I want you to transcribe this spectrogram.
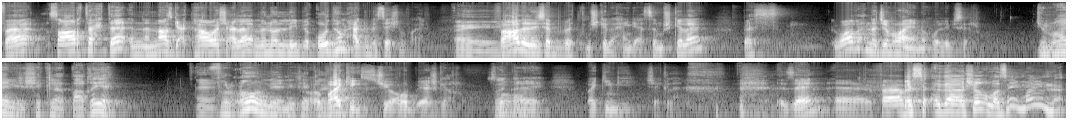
فصار تحته إن الناس قاعد تهاوش على منو اللي بيقودهم حق ال PlayStation 5 أي. فهذا اللي سببت مشكلة. الحين قاعد تصير مشكلة. بس الواضح إن جيم راين هو اللي بيصير. جيم راين شكله طاغية. إيه. فرعون يعني شكله. Vikings شي أوروبي أشقر. صدق؟ إيه. فايكنجي شكله. زين آه، ف بس إذا شغلة زين ما يمنع.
